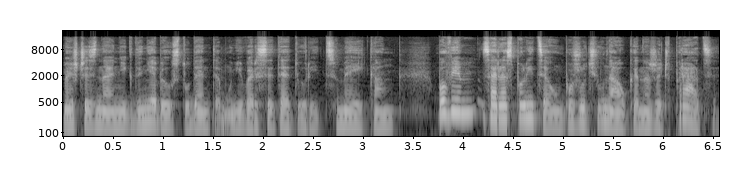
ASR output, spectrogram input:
Mężczyzna nigdy nie był studentem Uniwersytetu Ritsumeikan, bowiem zaraz po liceum porzucił naukę na rzecz pracy.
